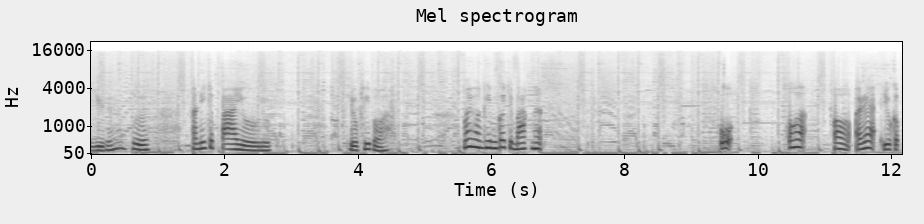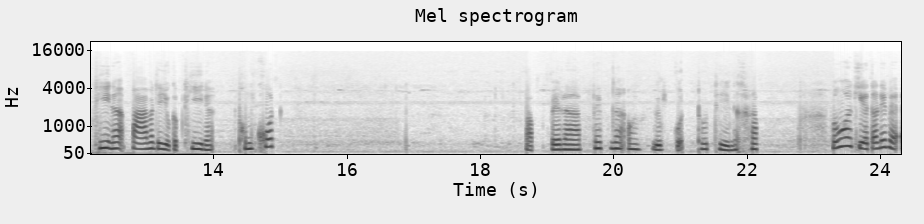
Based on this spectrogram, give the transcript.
ษอยู่นะคือ อันนี้จะปลาอยู่อยู่อยู่ที่บอกว่าไม่บางทีมันก็จะบักนะโอ้ อ๋ออันเนี้ยอยู่กับที่นะปลามันจะอยู่กับที่นะผมโคตรปรับเวลาเป๊บนะโอ้ยลืมกดโทษทีนะครับ ผมว่าเกียรตอนนี้แบบ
